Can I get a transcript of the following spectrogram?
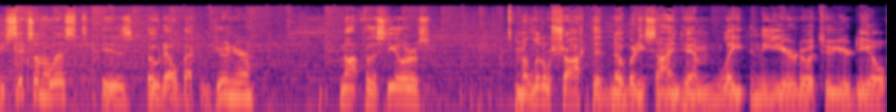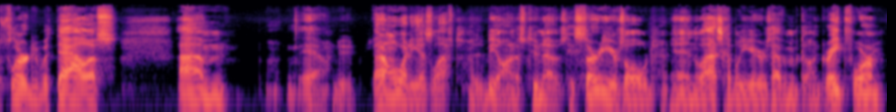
26 on the list is Odell Beckham Jr. Not for the Steelers. I'm a little shocked that nobody signed him late in the year to a two year deal, flirted with Dallas. Um, yeah, dude, I don't know what he has left, to be honest. Who knows? He's 30 years old, and the last couple years haven't gone great for him.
